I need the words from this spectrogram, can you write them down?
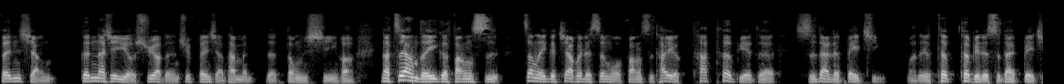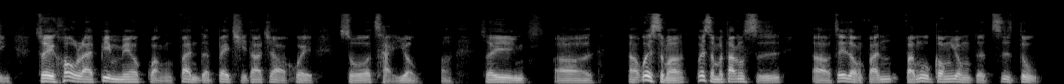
分享，跟那些有需要的人去分享他们的东西哈。那这样的一个方式，这样的一个教会的生活方式，它有它特别的时代的背景。啊，有特特别的时代背景，所以后来并没有广泛的被其他教会所采用啊，所以呃啊，为什么为什么当时啊这种凡凡物公用的制度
